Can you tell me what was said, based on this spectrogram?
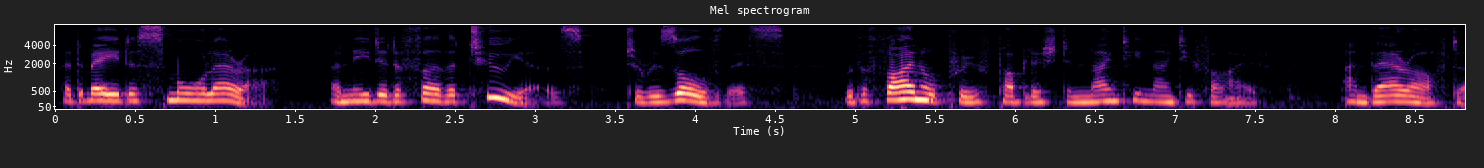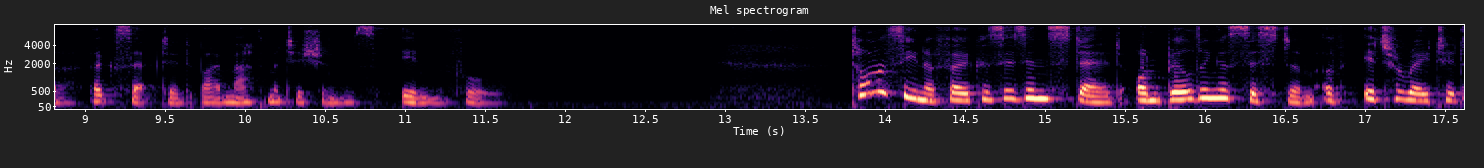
had made a small error and needed a further two years to resolve this, with the final proof published in 1995 and thereafter accepted by mathematicians in full. Thomasina focuses instead on building a system of iterated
